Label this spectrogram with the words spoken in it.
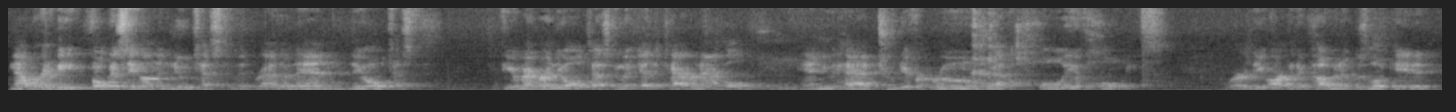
Now, we're going to be focusing on the New Testament rather than the Old Testament. If you remember in the Old Testament, you had the tabernacle and you had two different rooms. You had the Holy of Holies, where the Ark of the Covenant was located,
